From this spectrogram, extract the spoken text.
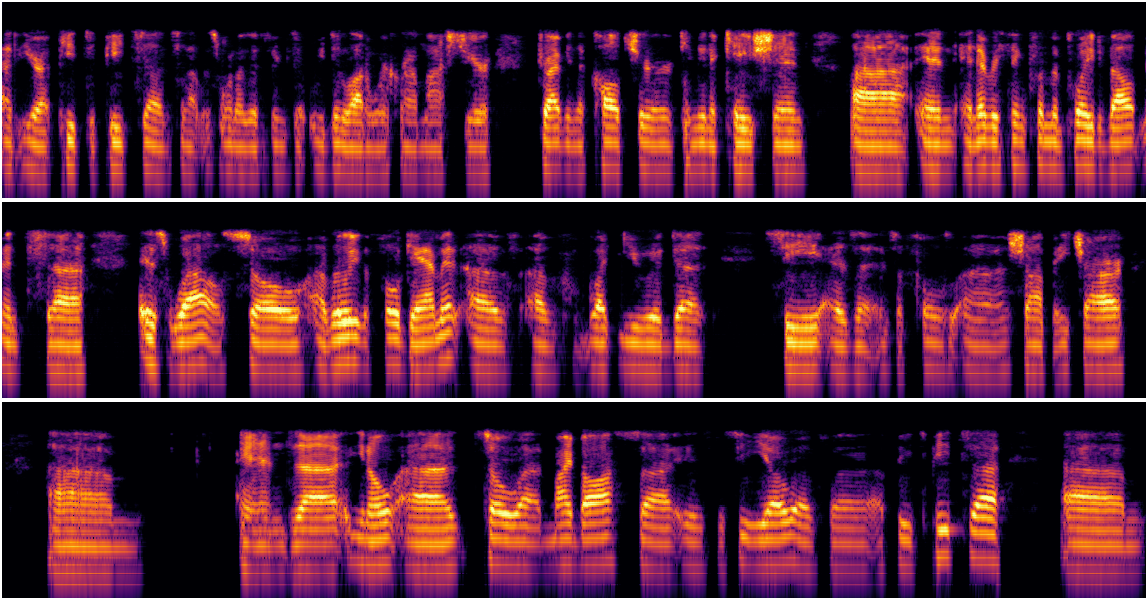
at here at Pizza Pizza. And so that was one of the things that we did a lot of work around last year, driving the culture, communication, uh, and and everything from employee development uh, as well. So uh, really the full gamut of of what you would see as a as a full uh, shop HR. Um, and uh, you know, uh, so uh, my boss uh, is the CEO of, of Pizza Pizza. um,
